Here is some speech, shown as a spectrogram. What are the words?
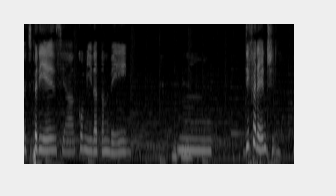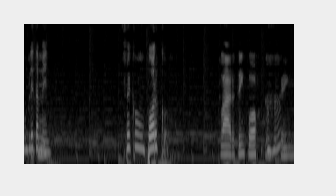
experiência, comida também. Hum, diferente, completamente. Foi com um porco. Claro, tem porco, Aham. tem,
